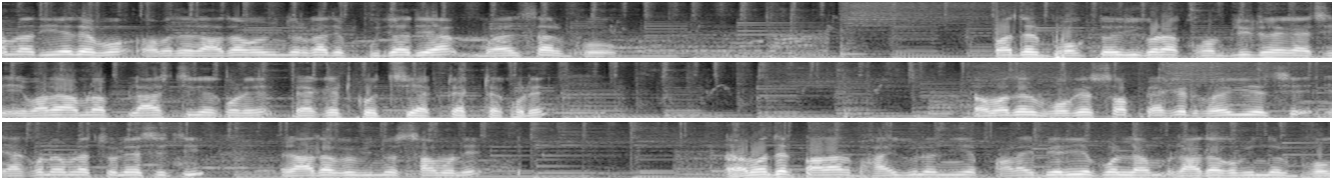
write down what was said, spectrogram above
আমরা দিয়ে দেব আমাদের রাধা গোবিন্দর কাছে পূজা দেওয়া মালসার ভোগ। আমাদের ভোগ তৈরি করা কমপ্লিট হয়ে গেছে। এবারে আমরা প্লাস্টিকে করে প্যাকেট করছি একটা একটা করে। আমাদের ভোগের সব প্যাকেট হয়ে গিয়েছে। এখন আমরা চলে এসেছি রাধা গোবিন্দর সামনে। আমাদের পাড়ার ভাইগুলো নিয়ে পাড়ায় বেরিয়ে পড়লাম রাধা গোবিন্দর ভোগ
